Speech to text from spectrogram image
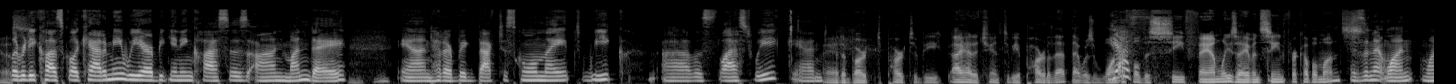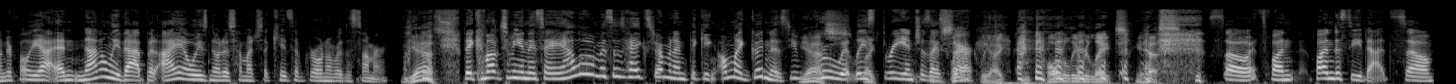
Yes. Liberty Classical Academy. We are beginning classes on Monday Mm-hmm. and had our big back to school night week uh, this last week. And I had a part, part to be. I had a chance to be a part of that. That was wonderful Yes. to see families I haven't seen for a couple months. Isn't it one wonderful? Yeah, and not only that, but I always notice how much the kids have grown over the summer. Yes. They come up to me and they say, "Hello, Mrs. Hagstrom," and I'm thinking, "Oh my goodness, you Yes, grew at least like- three inches." I swear. Exactly. I totally relate. Yes. So it's fun fun to see that. So,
